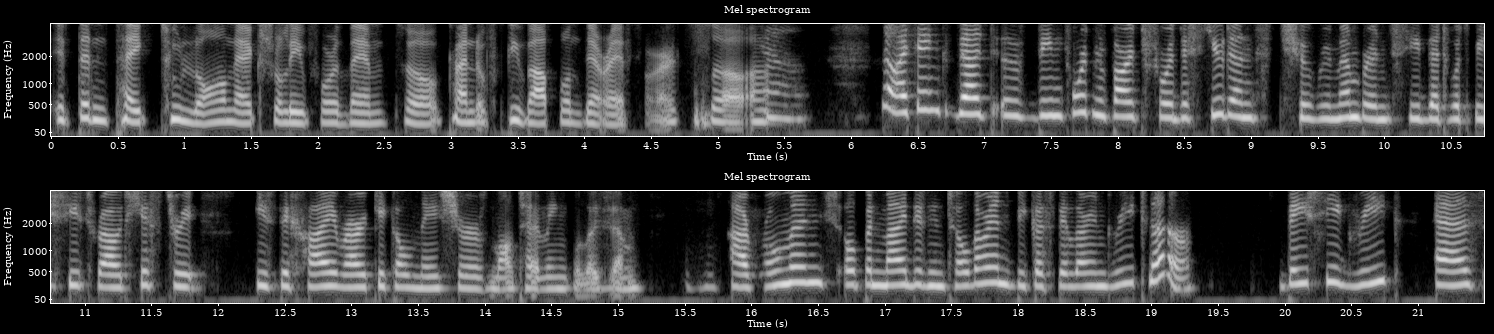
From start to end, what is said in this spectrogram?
it didn't take too long actually for them to kind of give up on their efforts. So, uh, yeah. No, I think that uh, the important part for the students to remember and see that what we see throughout history is the hierarchical nature of multilingualism. Mm-hmm. Are Romans open minded and tolerant because they learn Greek? No. They see Greek as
